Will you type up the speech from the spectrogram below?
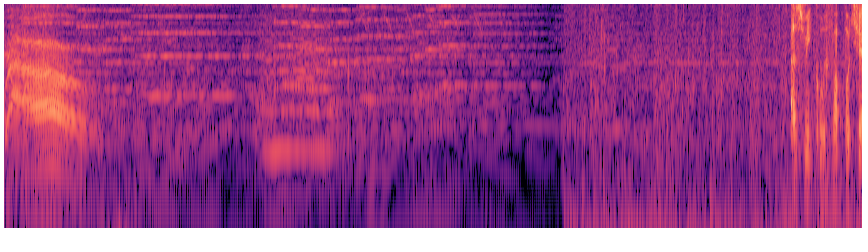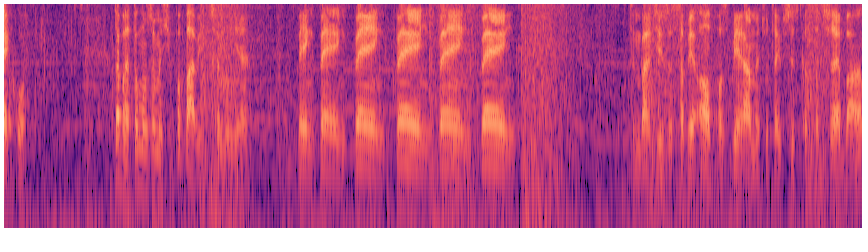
Wow. Aż mi kurwa pociekło. Dobra, to możemy się pobawić, czemu nie? Bang, bang, bang, bang, bang, bang. Tym bardziej, że sobie, o, pozbieramy tutaj wszystko, co trzeba.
